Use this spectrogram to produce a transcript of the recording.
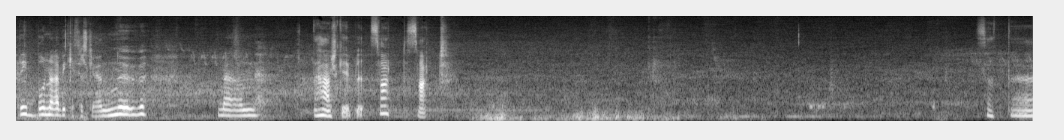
ribborna, vilket jag ska göra nu. Men det här ska ju bli svart, svart. Så att eh,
